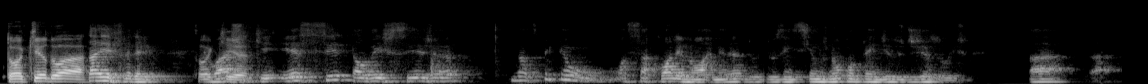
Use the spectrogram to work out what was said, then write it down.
Estou aqui, Eduardo. Está aí, Frederico. Tô eu aqui. acho que esse talvez seja não, você tem um, uma sacola enorme né, do, dos ensinos não compreendidos de Jesus. A, a,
